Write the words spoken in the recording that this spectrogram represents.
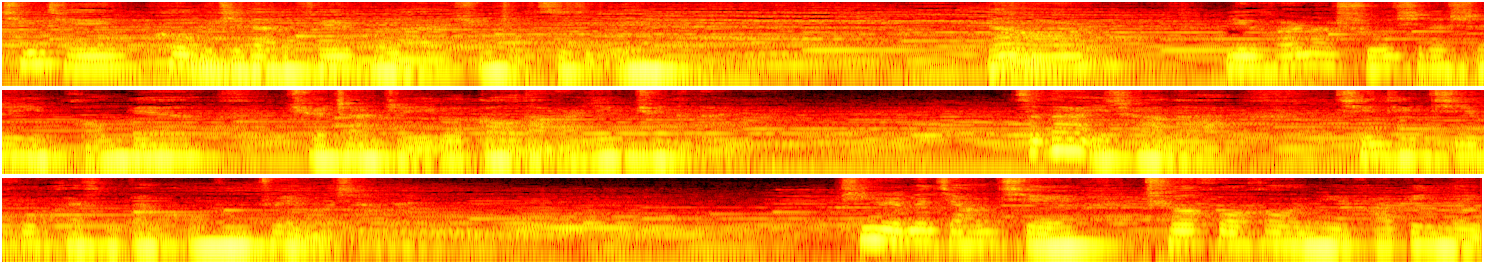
蜻蜓迫不及待地飞回来寻找自己的恋人。然而，女孩那熟悉的身影旁边，却站着一个高大而英俊的男人。在那一刹那，蜻蜓几乎快从半空中坠落下来。听人们讲起车祸后女孩病得有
